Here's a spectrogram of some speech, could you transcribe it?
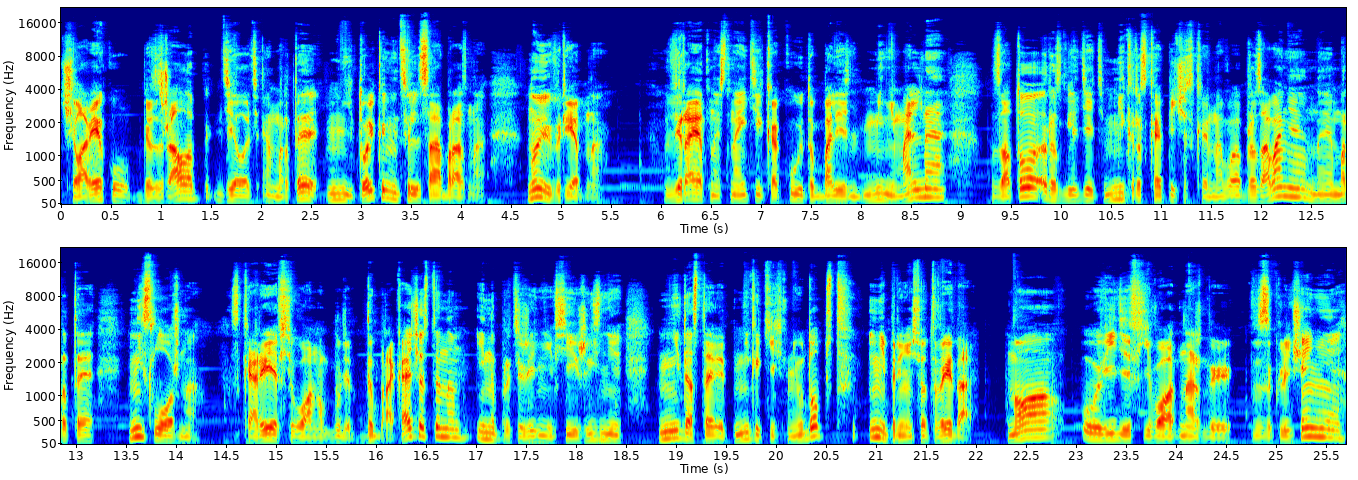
Человеку без жалоб делать МРТ не только нецелесообразно, но и вредно. Вероятность найти какую-то болезнь минимальная, зато разглядеть микроскопическое новообразование на МРТ несложно. Скорее всего, оно будет доброкачественным и на протяжении всей жизни не доставит никаких неудобств и не принесет вреда. Но, увидев его однажды в заключении,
